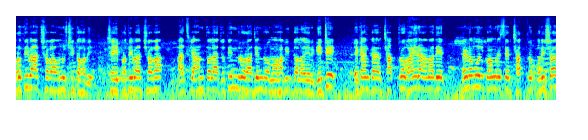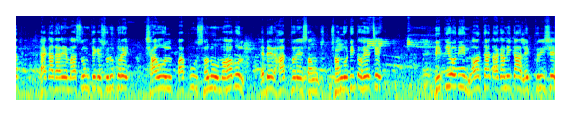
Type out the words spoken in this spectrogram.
প্রতিবাদ সভা অনুষ্ঠিত হবে। সেই প্রতিবাদ সভা আজকে আমতলা যতীন্দ্র রাজেন্দ্র মহাবিদ্যালয়ের গেটে। এখানকার ছাত্র ভাইয়েরা আমাদের তৃণমূল কংগ্রেসের ছাত্র পরিষদ, একাধারে মাসুম থেকে শুরু করে শাহুল, পাপু, সোনু, মহাবুল এদের হাত ধরে সংগঠিত হয়েছে। দ্বিতীয় দিন, অর্থাৎ আগামীকাল একত্রিশে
